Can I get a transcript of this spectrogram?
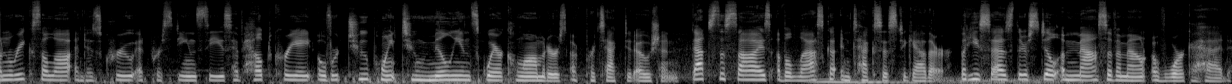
Enrique Sala and his crew at Pristine Seas have helped create over 2.2 million square kilometers of protected ocean. That's the size of Alaska and Texas together. But he says there's still a massive amount of work ahead.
